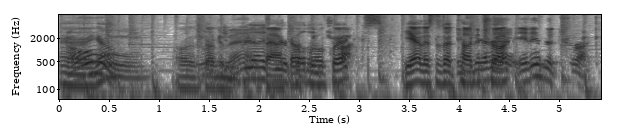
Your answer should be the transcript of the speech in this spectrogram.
There we go. Oh. Oh, let's Look go at You that. realize we back were up building real quick. trucks. Yeah, this is a tug that a- truck. it is a truck.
